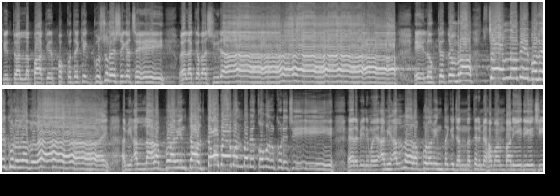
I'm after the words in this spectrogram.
কিন্তু আল্লাহ পাকের পক্ষ থেকে ঘোষণা এসে গেছে, এলাকাবাসীরা এই লোককে তোমরা জান্নাবি বলে কোনো লাভ নাই। আমি আল্লাহ রাব্বুল আমিন তার তওবা এমন ভাবে কবুল করেছি। এর বিনিময়ে আমি আল্লাহ রাব্বুল আমিন তাকে জান্নাতের মেহমান বানিয়ে দিয়েছি।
